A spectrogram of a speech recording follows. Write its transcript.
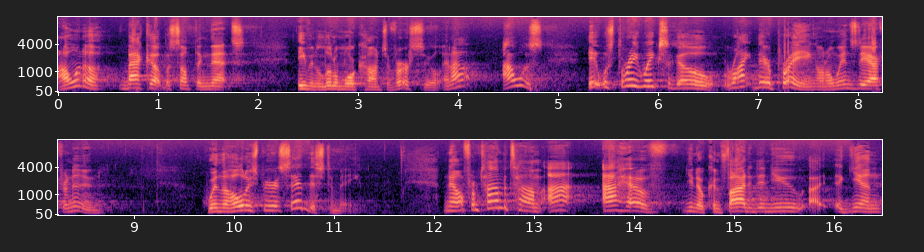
I want to back up with something that's even a little more controversial. And I, I was, it was three weeks ago, right there praying on a Wednesday afternoon, when the Holy Spirit said this to me. Now, from time to time, I, I have, you know, confided in you. I, again,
